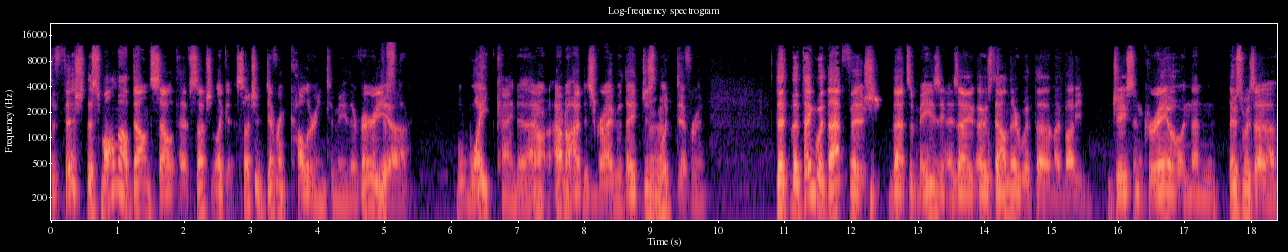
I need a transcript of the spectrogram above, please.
the fish, the smallmouth down south have such like such a different coloring to me. They're very Just- uh, white, kind of. I don't I don't know how to describe it. They just Mhm. look different. The the thing with that fish that's amazing is I, I was down there with uh, my buddy Jason Correo, and then this was a,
